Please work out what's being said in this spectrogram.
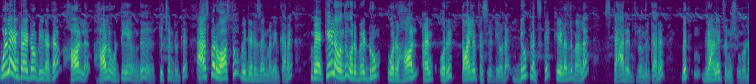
உள்ளே என்ட்ரு ஆகிட்டோம் அப்படின்னாக்கா ஹாலு ஹாலை ஒட்டியே வந்து கிச்சன் இருக்குது ஆஸ் பர் வாஸ்து வீட்டை டிசைன் பண்ணியிருக்காரு. கீழே வந்து ஒரு பெட்ரூம் ஒரு ஹால் அண்ட் ஒரு டாய்லெட் ஃபெசிலிட்டியோட டியூப்ளெக்ஸ்க்கு கீழேருந்து மேலே ஸ்டார் எடுத்துகிட்டு வந்திருக்காரு. வித் கிரானைட் ஃபினிஷிங்கோட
